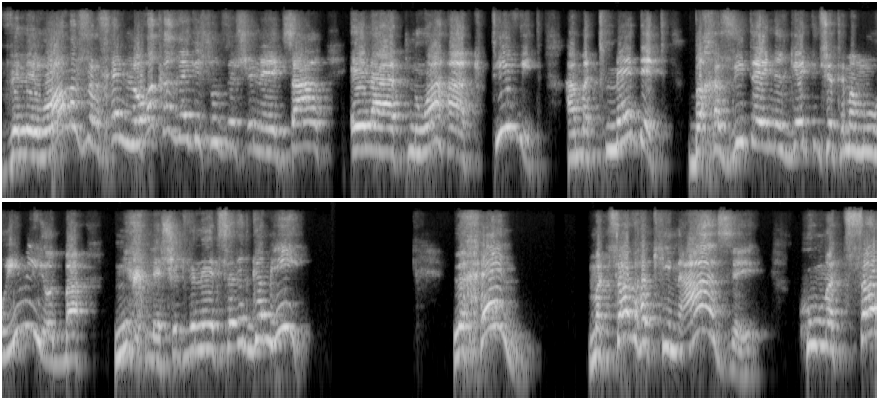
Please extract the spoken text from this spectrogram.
ולרוע מזלכם לא רק הרגש הוא זה שנעצר, אלא התנועה האקטיבית, המתמדת, בחזית האנרגטית שאתם אמורים להיות בה, נחלשת ונעצרת גם היא. לכן, מצב הקנאה הזה הוא מצב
